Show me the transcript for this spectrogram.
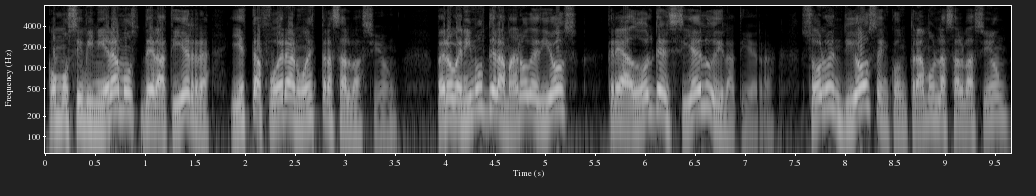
como si viniéramos de la tierra y esta fuera nuestra salvación. Pero venimos de la mano de Dios, creador del cielo y de la tierra. Solo en Dios encontramos la salvación.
